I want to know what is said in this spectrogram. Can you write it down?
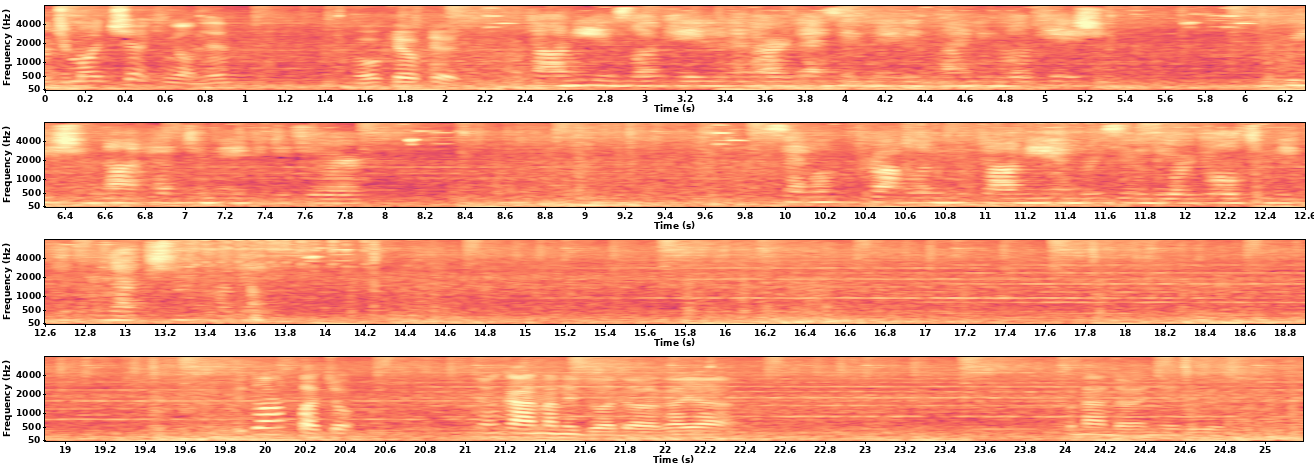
Would you mind checking on him? Okay, okay. Donnie is located at our designated mining location. We should not have to make a detour. Settle the problem with Donnie and resume your goal to meet the production quota. Itu apa cok? Yang kanan itu ada kayak penandanya itu guys.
